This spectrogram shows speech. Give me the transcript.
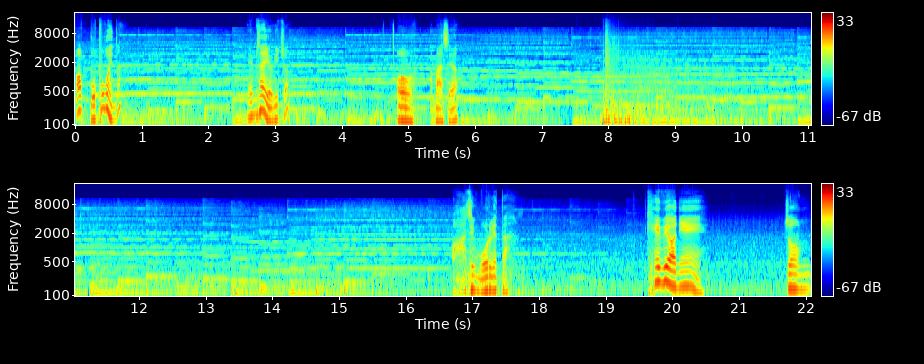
어? 못 보고 있나? M사 여기죠? 어, 안 맞았어요? 아 지금 모르겠다. KB1이 좀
